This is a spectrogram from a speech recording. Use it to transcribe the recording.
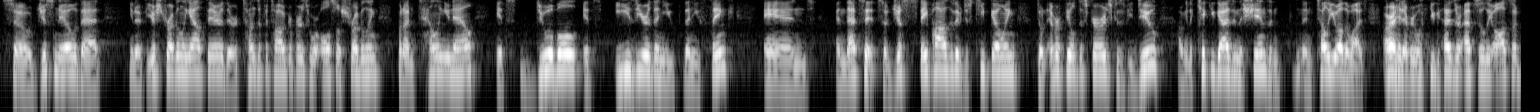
So just know that you know if you're struggling out there, there are tons of photographers who are also struggling. But I'm telling you now, it's doable. It's easier than you than you think, and and that's it. So just stay positive. Just keep going. Don't ever feel discouraged because if you do, I'm going to kick you guys in the shins and, and tell you otherwise. All right, everyone, you guys are absolutely awesome.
